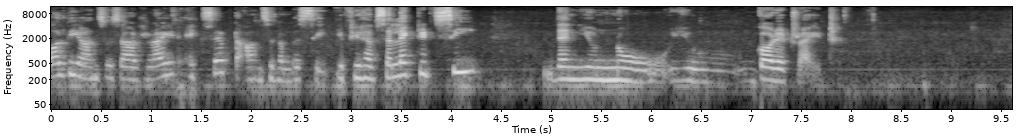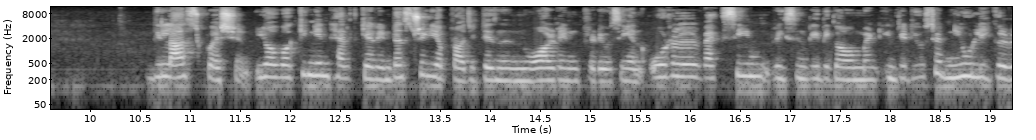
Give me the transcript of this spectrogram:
all the answers are right except answer number C. If you have selected C, then you know you got it right. The last question, you're working in healthcare industry, your project is involved in producing an oral vaccine. Recently, the government introduced a new legal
